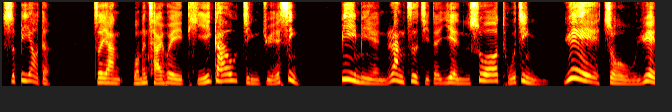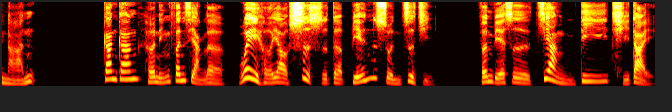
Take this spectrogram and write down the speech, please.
是必要的，这样我们才会提高警觉性，避免让自己的演说途径越走越难。刚刚和您分享了为何要适时的贬损自己，分别是降低期待、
